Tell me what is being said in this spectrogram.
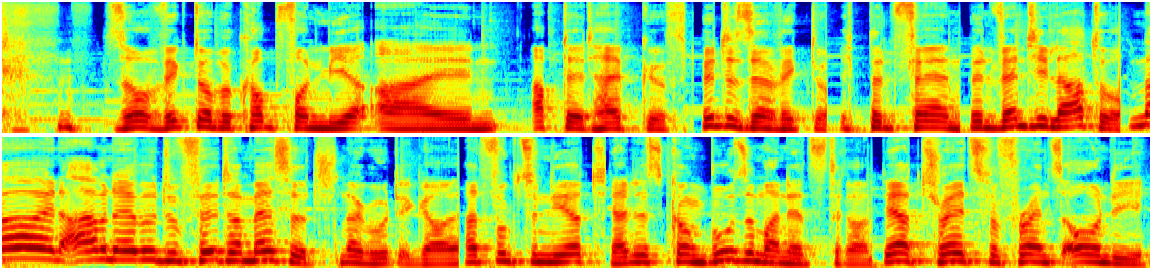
so, Victor bekommt von mir ein Update-Hype-Gift. Bitte sehr, Victor. Ich bin Fan. Bin Ventilator. Nein, I'm unable to filter message. Na gut, egal. Hat funktioniert. Dann ist Kong Busemann jetzt dran. Der hat Trades for Friends only.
